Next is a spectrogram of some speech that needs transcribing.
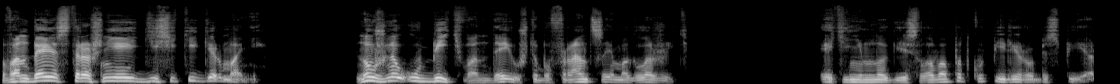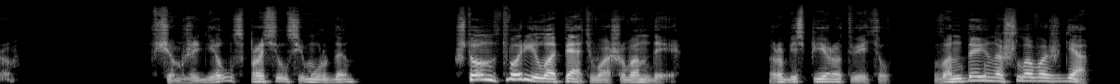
Вандея страшнее десяти Германий. Нужно убить Вандею, чтобы Франция могла жить. Эти немногие слова подкупили Робеспьера. — В чем же дело? — спросил Симурден. — Что он творил опять, ваша Вандея? Робеспьер ответил. — Вандея нашла вождя.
